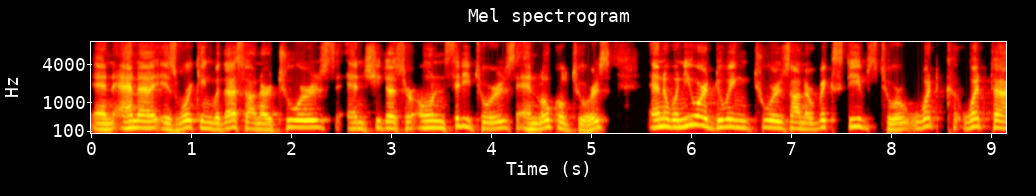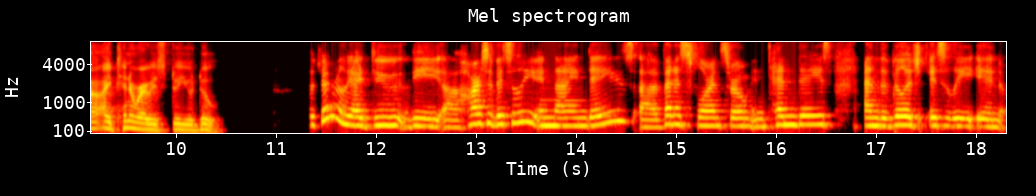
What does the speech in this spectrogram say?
And anna is working with us on our tours and she does her own city tours and local tours. Anna when you are doing tours on a rick steves tour what what uh, itineraries do you do So generally, I do the uh, Heart of Italy in nine days, uh, Venice, Florence, Rome in 10 days, and the Village Italy in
